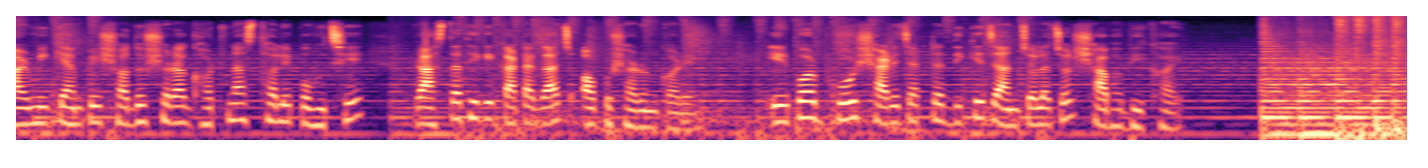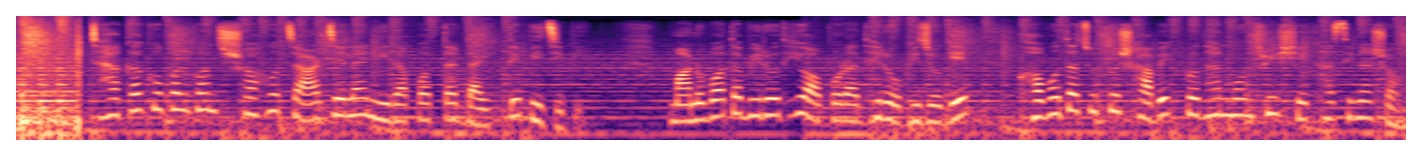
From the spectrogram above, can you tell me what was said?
আর্মি ক্যাম্পের সদস্যরা ঘটনাস্থলে পৌঁছে রাস্তা থেকে কাটা গাছ অপসারণ করেন। এরপর ভোর সাড়ে চারটার দিকে যান চলাচল স্বাভাবিক হয়। ঢাকা গোপালগঞ্জ সহ চার জেলায় নিরাপত্তার দায়িত্বে বিজিবি। মানবতা বিরোধী অপরাধের অভিযোগে ক্ষমতাচ্যুত সাবেক প্রধানমন্ত্রী শেখ হাসিনা সহ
